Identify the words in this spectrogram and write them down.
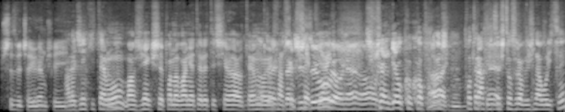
przyzwyczaiłem się i... Ale dzięki temu masz większe panowanie teoretycznie nad autem, No możesz tak- nam tak się żyłują, nie? No. sprzęgiełko kopnąć, Tak, no. potrafi coś to zrobić na ulicy.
